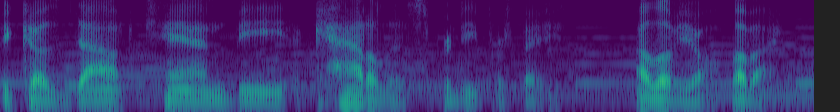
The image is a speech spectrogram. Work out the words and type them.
because doubt can be a catalyst for deeper faith. I love you all. Bye bye.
